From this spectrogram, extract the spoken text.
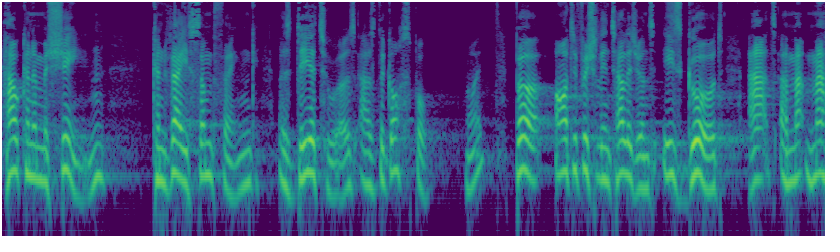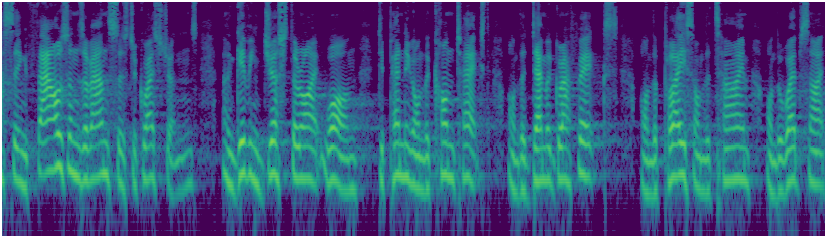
How can a machine convey something as dear to us as the gospel, right? But artificial intelligence is good at amassing thousands of answers to questions and giving just the right one depending on the context, on the demographics, on the place, on the time, on the website.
